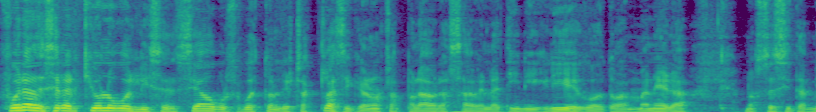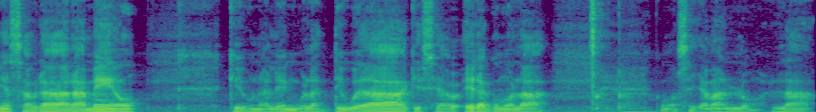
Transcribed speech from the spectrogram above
Fuera de ser arqueólogo es licenciado, por supuesto, en letras clásicas. En otras palabras, sabe latín y griego, de todas maneras. No sé si también sabrá arameo, que es una lengua de la antigüedad, que era como la, ¿cómo se llama? La,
